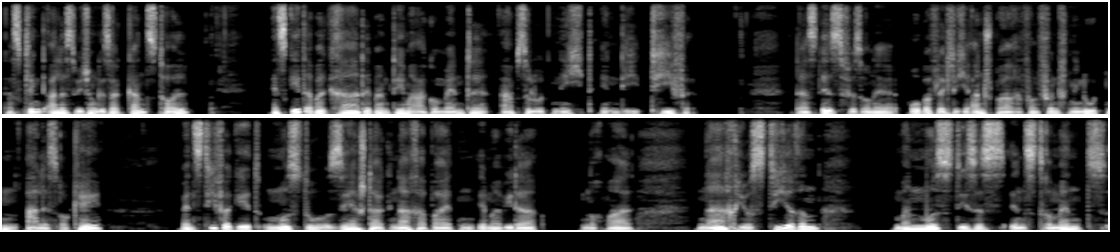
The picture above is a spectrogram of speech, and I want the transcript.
Das klingt alles, wie schon gesagt, ganz toll. Es geht aber gerade beim Thema Argumente absolut nicht in die Tiefe. Das ist für so eine oberflächliche Ansprache von fünf Minuten alles okay. Wenn es tiefer geht, musst du sehr stark nacharbeiten, immer wieder nochmal nachjustieren. Man muss dieses Instrument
